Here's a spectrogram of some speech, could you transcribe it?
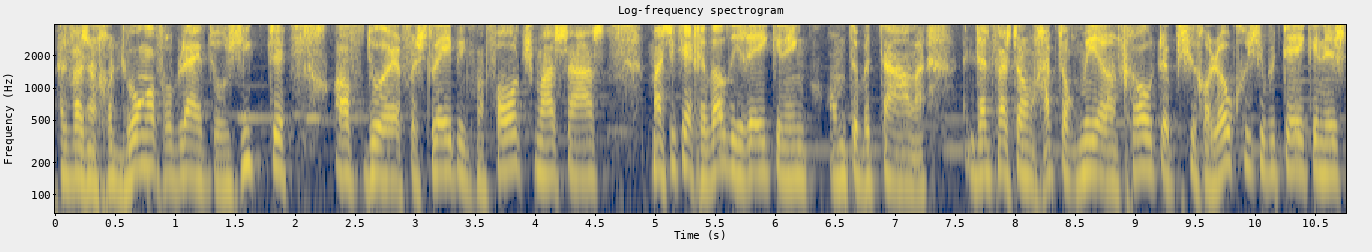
Het was een gedwongen verblijf door ziekte of door versleping van volksmassa's. Maar ze kregen wel die rekening om te betalen. Dat was toch, had toch meer een grote psychologische betekenis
